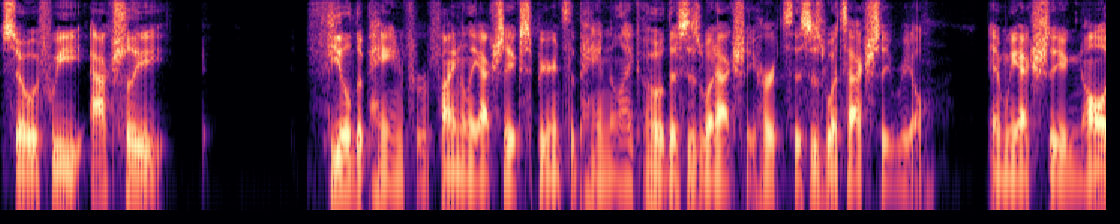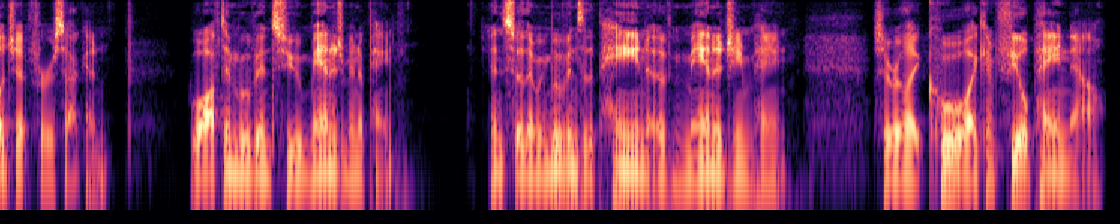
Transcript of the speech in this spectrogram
So if we actually feel the pain for finally actually experience the pain, like, oh, this is what actually hurts. This is what's actually real. And we actually acknowledge it for a second, we'll often move into management of pain. And so then we move into the pain of managing pain. So we're like, cool, I can feel pain now.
